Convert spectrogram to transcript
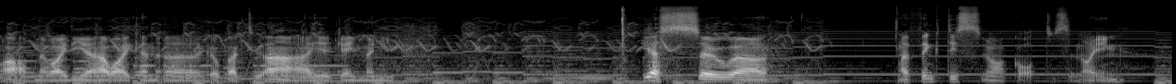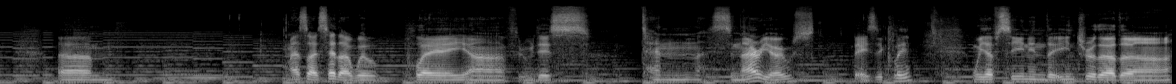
Oh, I have no idea how I can uh, go back to ah here game menu. Yes, so uh, I think this oh god, this is annoying. Um, as I said, I will play uh, through this 10 scenarios, basically. We have seen in the intro that uh,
